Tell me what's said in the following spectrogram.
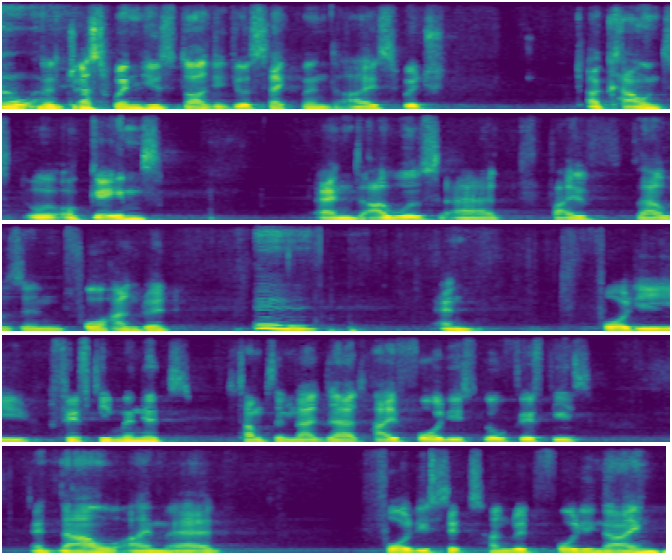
Oh. Uh, Just when you started your segment, I switched account or, or games, and I was at five thousand four hundred Mm. and 40, 50 minutes, something like that, high 40s, low 50s. And now I'm at 4,649.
